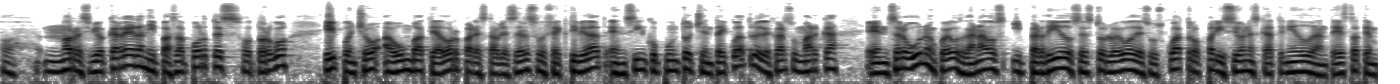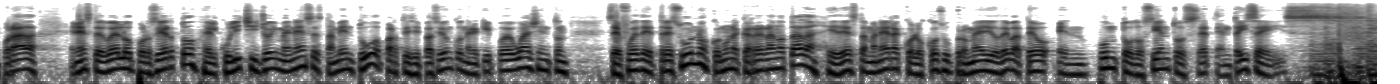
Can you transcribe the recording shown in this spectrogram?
no recibió carrera ni pasaportes, otorgó y ponchó a un bateador para establecer su efectividad en 5.84 y dejar su marca en 0-1 en juegos ganados y perdidos, esto luego de sus cuatro apariciones que ha tenido durante esta temporada. En este duelo, por cierto, el culichi Joy Meneses también tuvo participación con el equipo de Washington, se fue de 3-1 con una carrera no y de esta manera colocó su promedio de bateo en punto 276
